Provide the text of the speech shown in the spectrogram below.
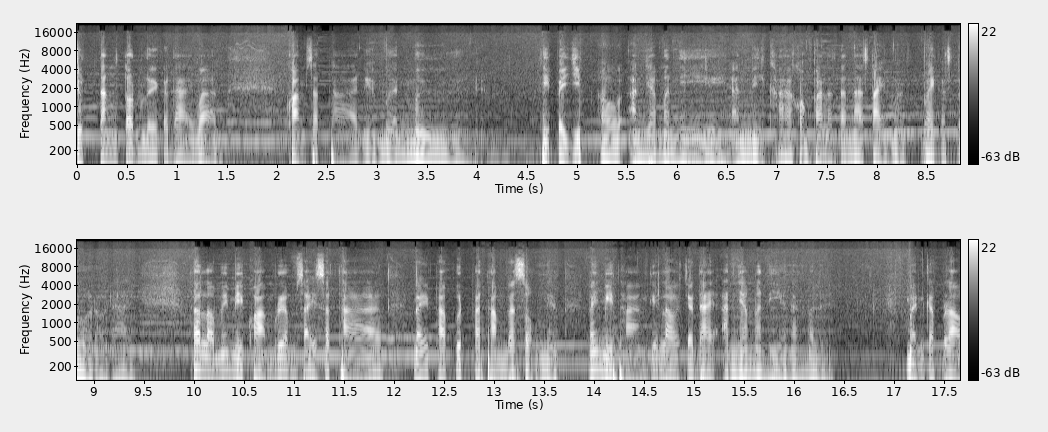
จุดตั้งต้นเลยก็ได้ว่า ความศรัทธาเนี่ยเหมือนมือ ที่ไปหยิบเอาอัญมณี อันมีค่าของพระรัตนตรัยมาไว้กับตัวเราได้ ถ้าเราไม่มีความเลื่อมใสศรัทธาในพระพุทธพระธรรมพระสงฆ์เนี่ยไม่มีทางที่เราจะได้อัญมณีนั้นมาเลย เหมือนกับเรา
